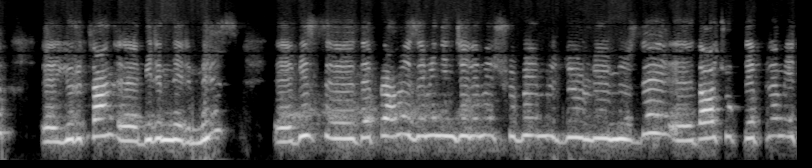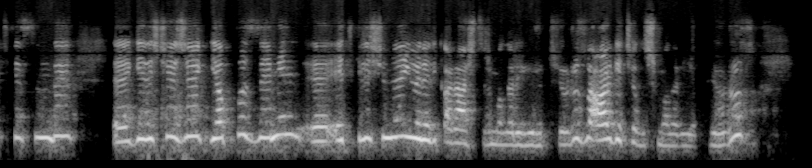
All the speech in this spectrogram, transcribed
yürüten birimlerimiz. Biz deprem ve zemin inceleme şube müdürlüğümüzde daha çok deprem etkisinde gelişecek yapı zemin etkileşimine yönelik araştırmaları yürütüyoruz ve ARGE çalışmaları yapıyoruz.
